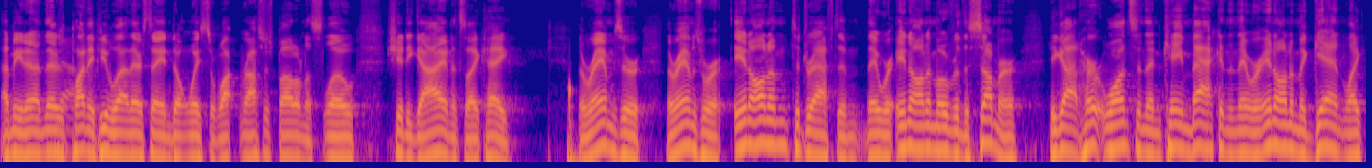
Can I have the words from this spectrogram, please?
I mean, and there's Yeah. plenty of people out there saying don't waste a wa- roster spot on a slow, shitty guy, and it's like, hey, the Rams are the Rams were in on him to draft him. They were in on him over the summer. He got hurt once and then came back, and then they were in on him again. Like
